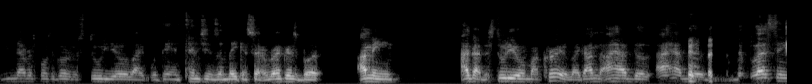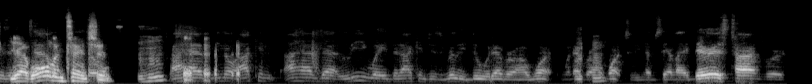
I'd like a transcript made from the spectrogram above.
you're never supposed to go to the studio like with the intentions of making certain records, but I mean, I got the studio in my crib. Like I, I have the I have the, the blessings. you have all intentions. So mm-hmm. I have you know I can I have that leeway that I can just really do whatever I want whenever mm-hmm. I want to. You know what I'm saying? Like there is times where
